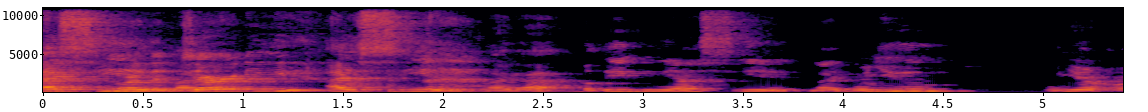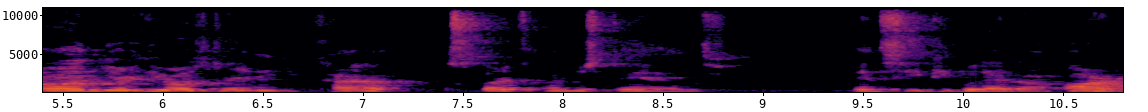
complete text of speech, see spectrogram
I see or it, the like- journey. I see it. Like I believe me, I see it. Like when you when you're on your hero's journey, you kind of start to understand and see people that are aren't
